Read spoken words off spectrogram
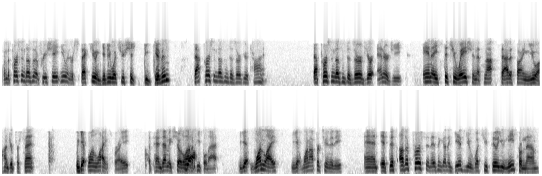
When the person doesn't appreciate you and respect you and give you what you should be given, that person doesn't deserve your time. That person doesn't deserve your energy in a situation that's not satisfying you 100%. We get one life, right? The pandemic showed a lot Yeah. of people that. You get one life, you get one opportunity, and if this other person isn't going to give you what you feel you need from them,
